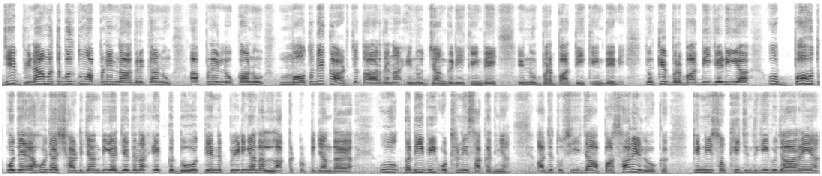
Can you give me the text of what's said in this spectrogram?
ਜੇ ਬਿਨਾਂ ਮਤਲਬ ਤੋਂ ਆਪਣੇ ਨਾਗਰਿਕਾਂ ਨੂੰ, ਆਪਣੇ ਲੋਕਾਂ ਨੂੰ ਮੌਤ ਦੇ ਘਾਟ 'ਚ ਉਤਾਰ ਦੇਣਾ, ਇਹਨੂੰ ਜੰਗ ਨਹੀਂ ਕਹਿੰਦੇ, ਇਹਨੂੰ ਬਰਬਾਦੀ ਕਹਿੰਦੇ ਨੇ। ਕਿਉਂਕਿ ਬਰਬਾਦੀ ਜਿਹੜੀ ਆ, ਉਹ ਬਹੁਤ ਕੁਝ ਇਹੋ ਜਿਹਾ ਛੱਡ ਜਾਂਦੀ ਆ, ਜਿਹਦੇ ਨਾਲ ਇੱਕ, ਦੋ, ਤਿੰਨ ਪੀੜ੍ਹੀਆਂ ਦਾ ਲੱਕ ਟੁੱਟ ਜਾਂਦਾ ਆ। ਉਹ ਕਦੀ ਵੀ ਉੱਠ ਨਹੀਂ ਸਕਦੀਆਂ। ਅੱਜ ਤੁਸੀਂ ਜਾਂ ਆਪਾਂ ਸਾਰੇ ਲੋਕ ਕਿੰਨੀ ਸੌਖੀ ਜ਼ਿੰਦਗੀ ਗੁਜ਼ਾਰ ਰਹੇ ਆ।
